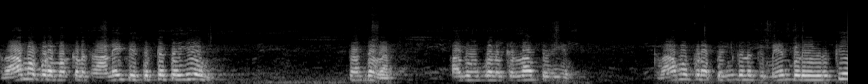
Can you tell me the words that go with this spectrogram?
கிராமப்புற மக்களுக்கு அனைத்து திட்டத்தையும் தந்தவர். அது உங்களுக்கு எல்லாம் தெரியும். கிராமப்புற பெண்களுக்கு மேம்படுவதற்கு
